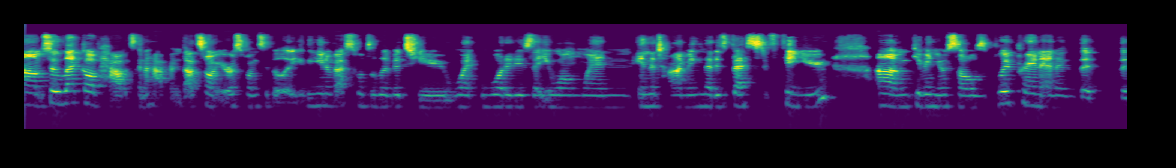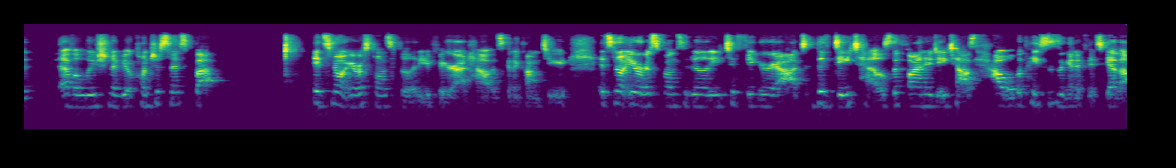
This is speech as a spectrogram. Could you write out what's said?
Um, so let go of how it's going to happen. That's not your responsibility. The universe will deliver to you what, what it is that you want when in the timing that is best for you, um, given your soul's blueprint and the, the evolution of your consciousness. But it's not your responsibility to figure out how it's going to come to you. It's not your responsibility to figure out the details, the finer details, how all the pieces are going to fit together.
